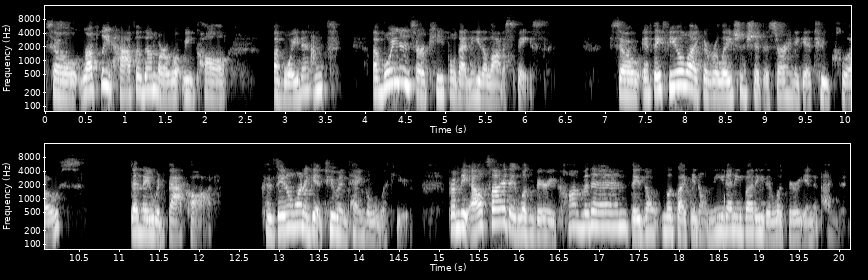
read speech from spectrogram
So, roughly half of them are what we call avoidant avoidants are people that need a lot of space. So if they feel like the relationship is starting to get too close, then they would back off because they don't want to get too entangled with you. From the outside, they look very confident. They don't look like they don't need anybody. They look very independent.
